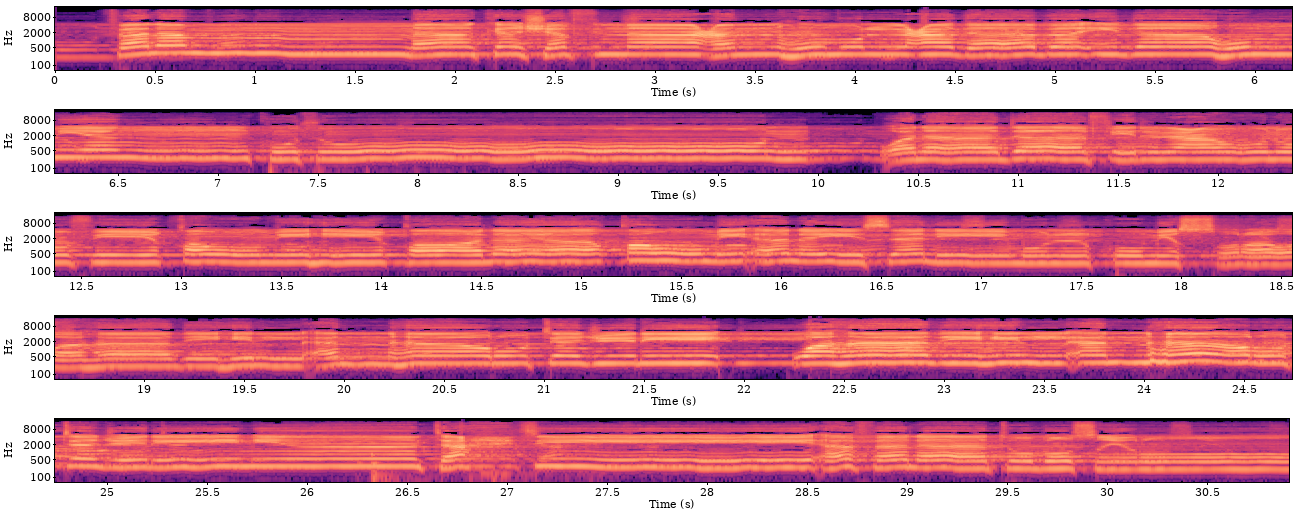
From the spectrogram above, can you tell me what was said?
فلما كشفنا عنهم العذاب اذا هم ينكثون ونادى فرعون في قومه قال يا قوم أليس لي ملك مصر وهذه الأنهار تجري وهذه الأنهار تجري من تحتي أفلا تبصرون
